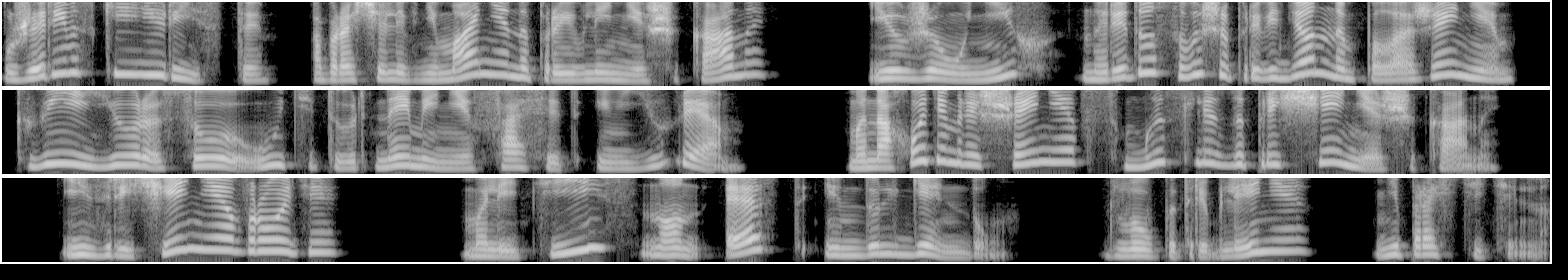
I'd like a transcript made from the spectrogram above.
Уже римские юристы обращали внимание на проявление шиканы, и уже у них, наряду с выше приведенным положением «qui jure sua utitur nemine facit injuriam» мы находим решение в смысле запрещения шиканы и изречение вроде «malitiis non est indulgendum» – злоупотребление непростительно.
